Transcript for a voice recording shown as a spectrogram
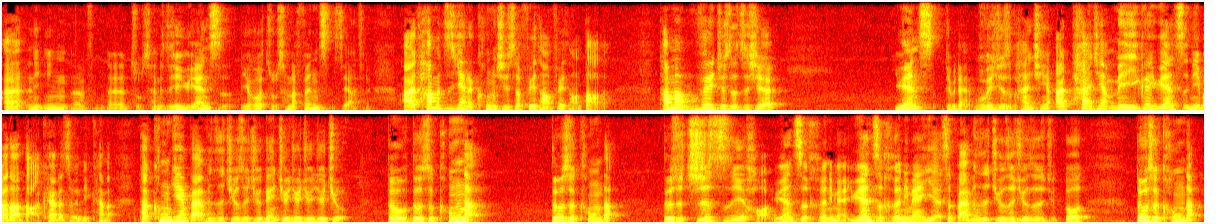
呃，你你呃呃组成的这些原子以后组成了分子这样子的，而它们之间的空隙是非常非常大的，它们无非就是这些原子，对不对？无非就是碳、氢，而碳氢每一个原子你把它打开的时候，你看到它空间百分之九十九点九九九九九都都是空的，都是空的，都是质子也好，原子核里面，原子核里面也是百分之九十九十九多都是空的，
